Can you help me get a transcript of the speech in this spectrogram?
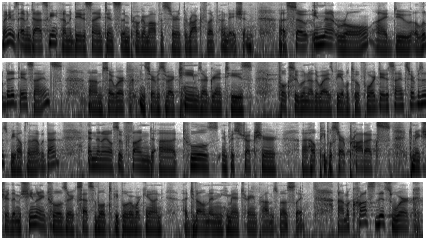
My name is Evan Tachovsky. I'm a data scientist and program officer at the Rockefeller Foundation. Uh, so in that role, I do a little bit of data science. Um, so I work in service of our teams, our grantees, folks who wouldn't otherwise be able to afford data science services. We help them out with that. And then I also fund uh, tools, infrastructure, uh, help people start products to make sure that machine learning tools are accessible to people who are working on uh, development and humanitarian problems mostly. Um, across this work,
